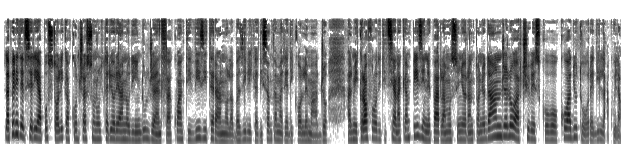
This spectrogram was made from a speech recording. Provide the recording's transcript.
la penitenzieria apostolica ha concesso un ulteriore anno di indulgenza a quanti visiteranno la Basilica di Santa Maria di Colle Maggio. Al microfono di Tiziana Campisi ne parla Monsignor Antonio D'Angelo, arcivescovo coadiutore di L'Aquila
